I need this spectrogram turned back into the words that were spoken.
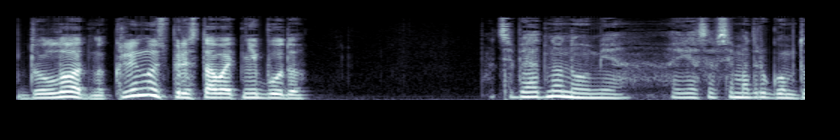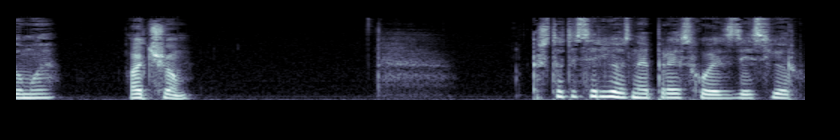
«Да ладно, клянусь, приставать не буду». «У тебя одно на уме, а я совсем о другом думаю». «О чем?» Что-то серьезное происходит здесь, Юр.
